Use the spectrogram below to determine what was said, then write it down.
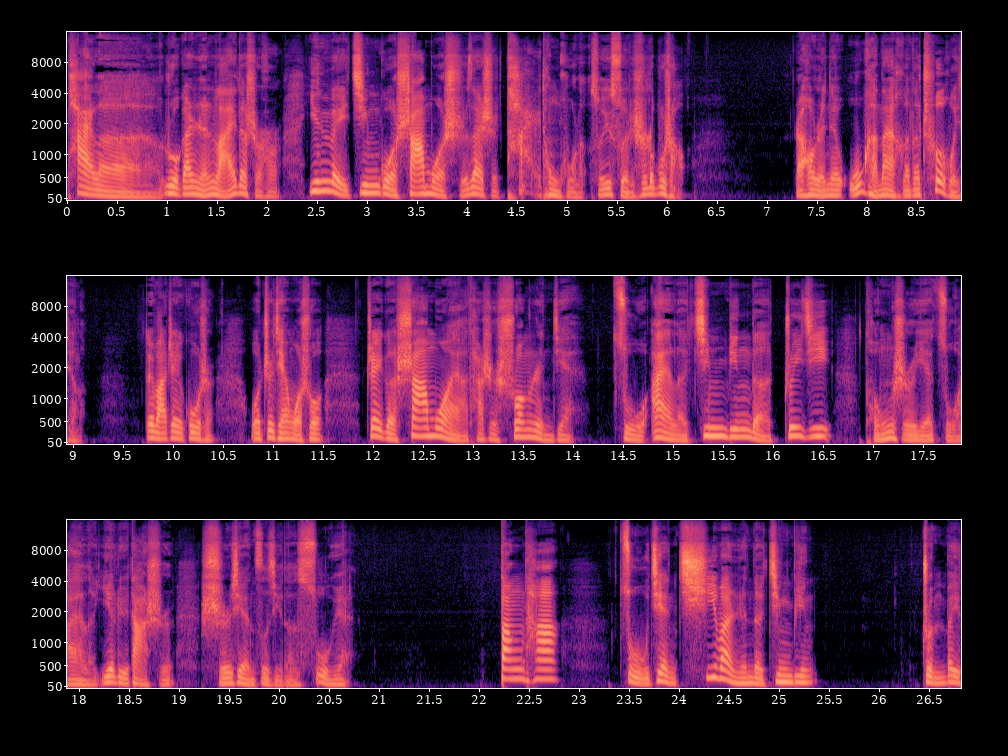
派了若干人来的时候，因为经过沙漠实在是太痛苦了，所以损失了不少。然后人家无可奈何的撤回去了，对吧？这个故事，我之前我说，这个沙漠呀，它是双刃剑，阻碍了金兵的追击，同时也阻碍了耶律大石实现自己的夙愿。当他组建七万人的精兵，准备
